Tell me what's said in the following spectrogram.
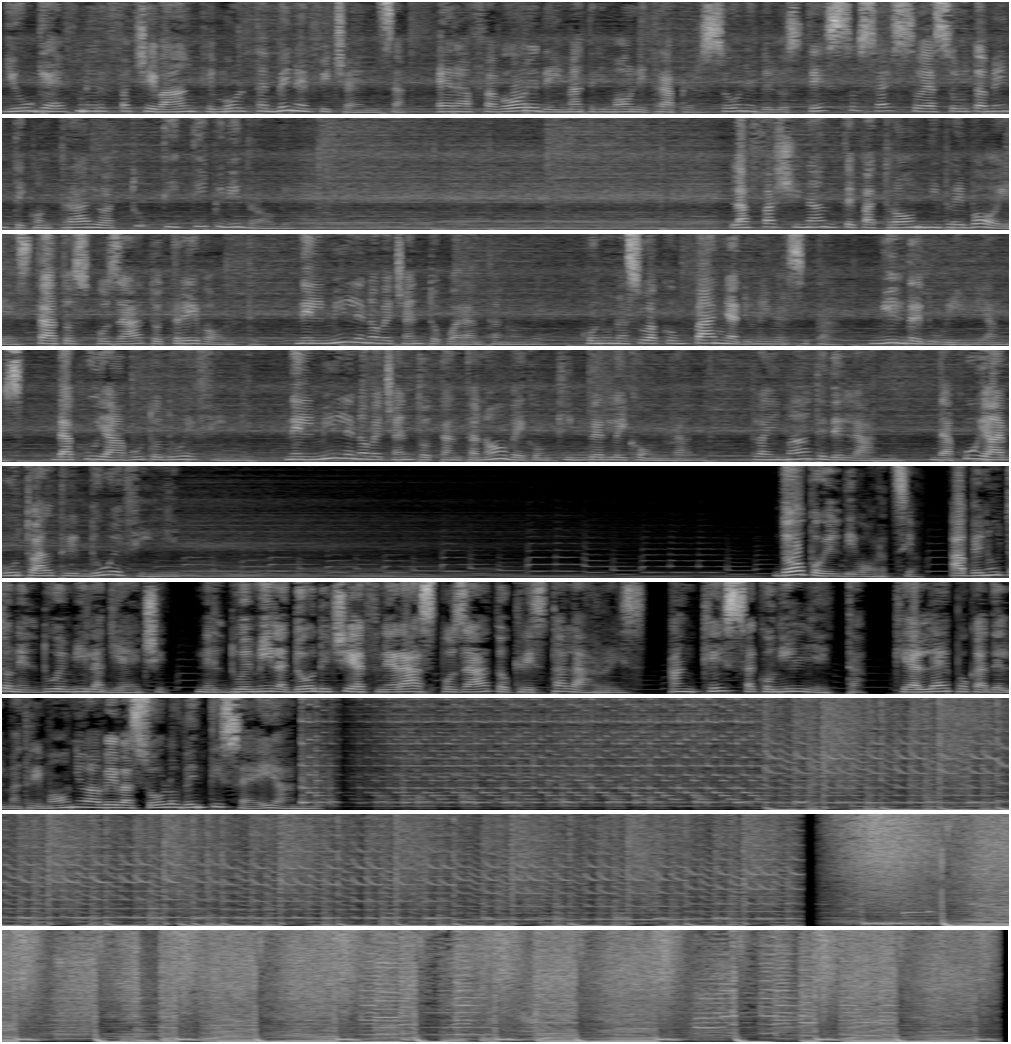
Hugh Hefner faceva anche molta beneficenza, era a favore dei matrimoni tra persone dello stesso sesso e assolutamente contrario a tutti i tipi di droghe. L'affascinante patron di Playboy è stato sposato tre volte, nel 1949, con una sua compagna di università, Mildred Williams, da cui ha avuto due figli, nel 1989 con Kimberly Conrad, playmate dell'anno, da cui ha avuto altri due figli. Dopo il divorzio, avvenuto nel 2010, nel 2012 Hefner ha sposato Crystal Harris anch'essa coniglietta, che all'epoca del matrimonio aveva solo 26 anni.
